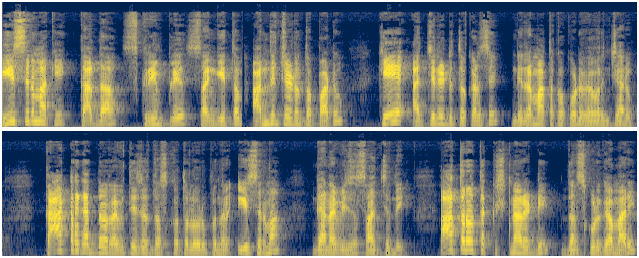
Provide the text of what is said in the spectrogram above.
ఈ సినిమాకి కథ స్క్రీన్ ప్లే సంగీతం అందించడంతో పాటు కె. అచ్చిరెడ్డితో కలిసి నిర్మాతకు కూడా వివరించారు. కాట్రగద్ద రవితేజ దర్శకత్వంలో రూపొందిన ఈ సినిమా ఘన విజయం సాధించింది. ఆ తర్వాత కృష్ణారెడ్డి దర్శకుడిగా మారి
